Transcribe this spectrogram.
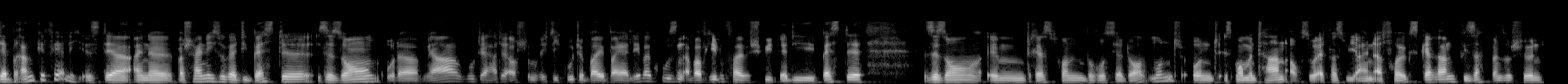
Der brandgefährlich ist, der eine wahrscheinlich sogar die beste Saison oder ja, gut, er hatte auch schon richtig gute bei Bayer Leverkusen, aber auf jeden Fall spielt er die beste Saison im Dress von Borussia Dortmund und ist momentan auch so etwas wie ein Erfolgsgarant. Wie sagt man so schön?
